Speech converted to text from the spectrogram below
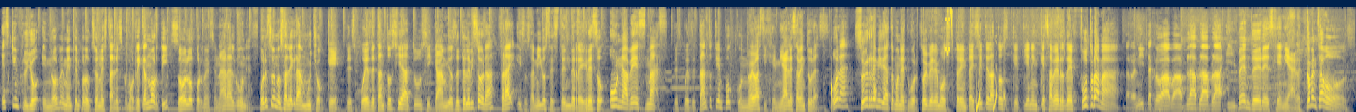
es que influyó enormemente en producciones tales como Rick and Morty, solo por mencionar algunas. Por eso nos alegra mucho que, después de tantos hiatus y cambios de televisora, Fry y sus amigos estén de regreso una vez más después de tanto tiempo con nuevas y geniales aventuras. Hola, soy Remy de Atomo Network. Hoy veremos 37 datos que tienen que saber de Futurama. La ranita croaba, bla bla bla y vender es genial. ¡Comenzamos!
